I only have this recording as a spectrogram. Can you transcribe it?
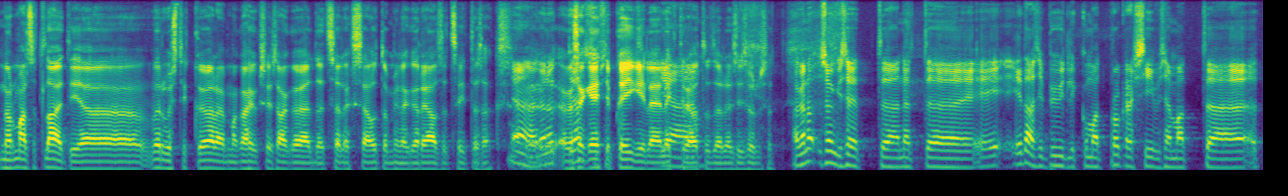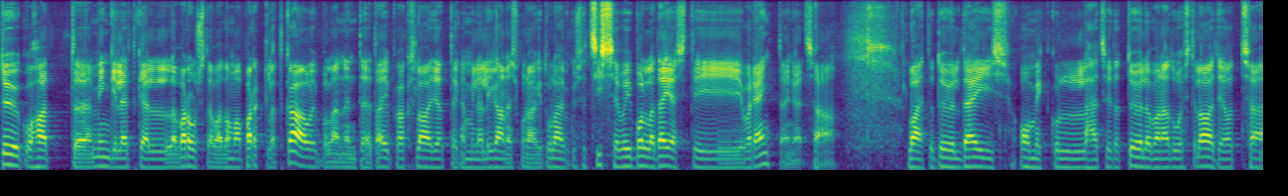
normaalset laadija võrgustikku ei ole, ma kahjuks ei saa ka öelda, et see oleks see auto, millega reaalselt sõita saaks. aga, no, aga see kehtib kõigile elektriautodele sisuliselt. aga no see ongi see, et äh, need äh, edasipüüdlikumad, progressiivsemad äh, töökohad mingil hetkel varustavad oma parklad ka võib-olla nende Type kaks laadijatega, millal iganes kunagi tulevikus, et siis see võib olla täiesti variant, on ju, et sa laeta tööl täis, hommikul lähed, sõidad tööle, paned uuesti laadija otsa,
